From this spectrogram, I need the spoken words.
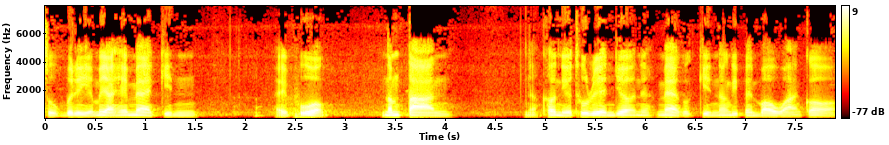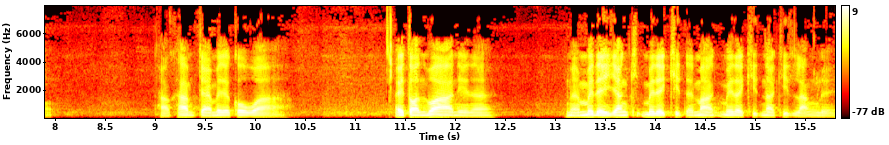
สูบบุหรี่ไม่อยากให้แม่กิน ไอ้พวกน้ำตาลข้าวเหนียวทุเรียนเยอะเนี่ยแม่ก็กินทั้งที่เป็นเบาหวานก็ หาข้ามใจไม่ได้ก็ว่า ไอ้ตอนว่าเนี่ยนะนะไม่ได้ยังไม่ได้คิดอะไรมาก ไม่ได้คิดหน้าคิดหลังเลย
